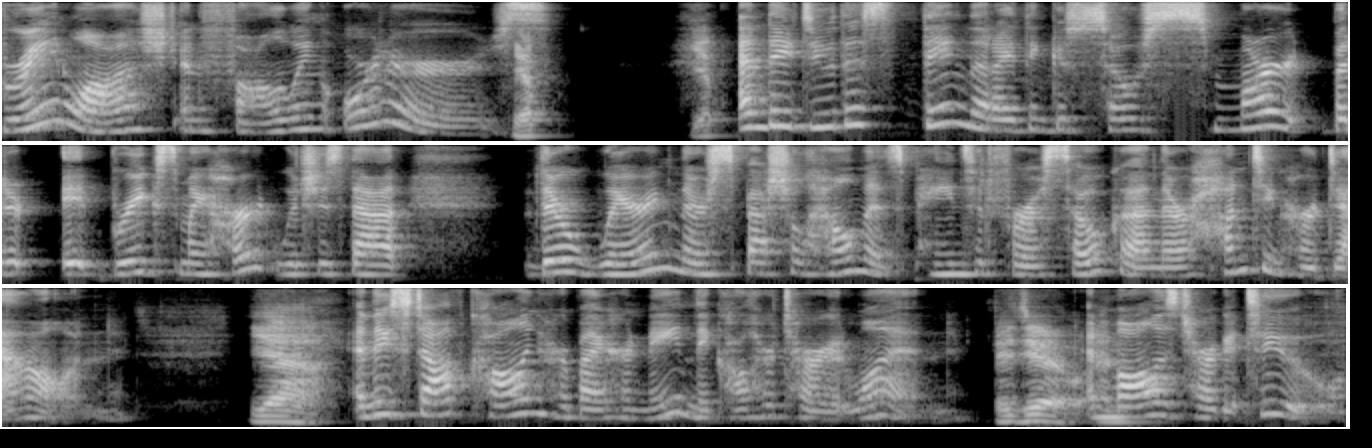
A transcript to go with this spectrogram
brainwashed and following orders. Yep. Yep. And they do this thing that I think is so smart, but it, it breaks my heart, which is that they're wearing their special helmets painted for Ahsoka and they're hunting her down. Yeah, And they stop calling her by her name. They call her Target One. they do. And Maul is Target Two.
